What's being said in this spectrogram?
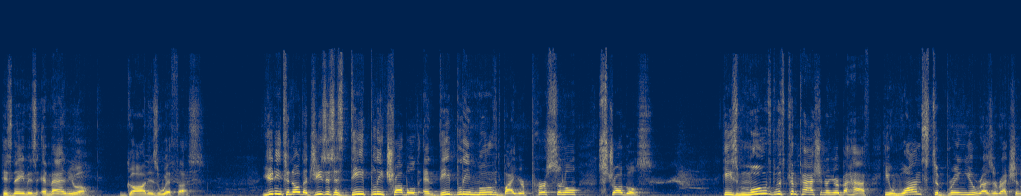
His name is Emmanuel. God is with us. You need to know that Jesus is deeply troubled and deeply moved by your personal struggles. He's moved with compassion on your behalf. He wants to bring you resurrection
